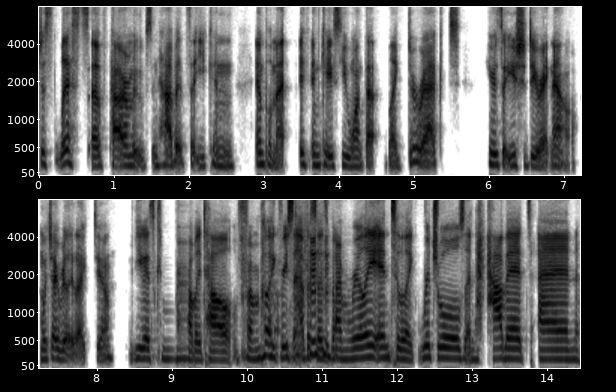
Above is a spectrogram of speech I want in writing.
just lists of power moves and habits that you can implement if in case you want that like direct here's what you should do right now, which I really like too you guys can probably tell from like recent episodes, but I'm really into like rituals and habits. And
